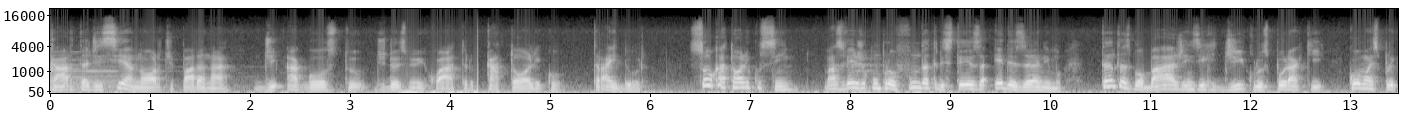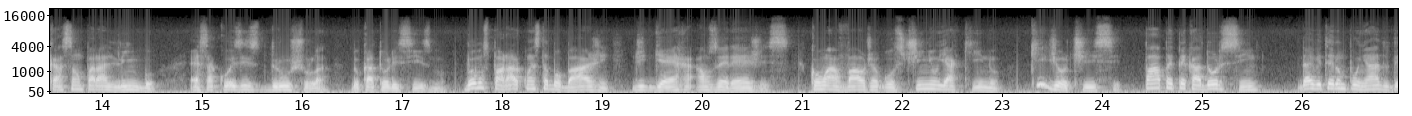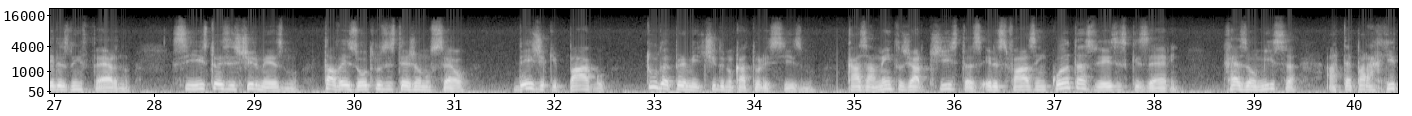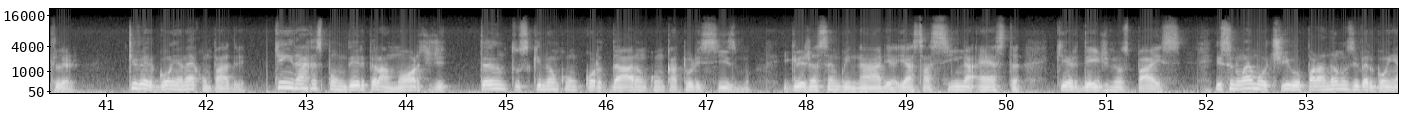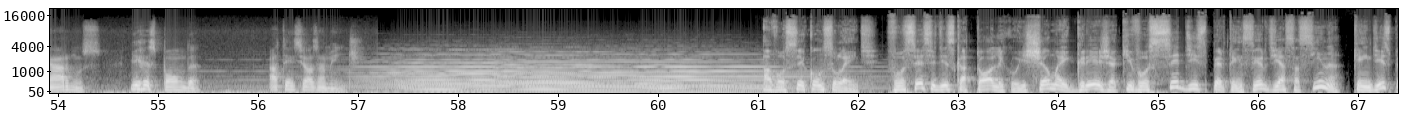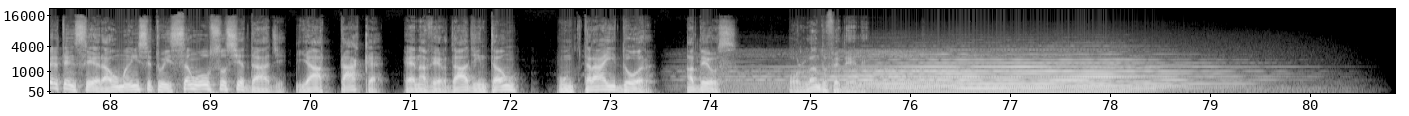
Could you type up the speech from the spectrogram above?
Data de Cianorte, Paraná, de agosto de 2004. Católico traidor. Sou católico sim, mas vejo com profunda tristeza e desânimo tantas bobagens e ridículos por aqui, como a explicação para limbo, essa coisa esdrúxula do catolicismo. Vamos parar com esta bobagem de guerra aos hereges, com aval de Agostinho e Aquino. Que idiotice! Papa é pecador sim, deve ter um punhado deles no inferno, se isto existir mesmo. Talvez outros estejam no céu. Desde que pago, tudo é permitido no catolicismo. Casamentos de artistas eles fazem quantas vezes quiserem. Rezam missa até para Hitler. Que vergonha, né, compadre? Quem irá responder pela morte de tantos que não concordaram com o catolicismo? Igreja sanguinária e assassina esta que herdei de meus pais. Isso não é motivo para não nos envergonharmos? Me responda, atenciosamente. A você, consulente. Você se diz católico e chama a igreja que você diz pertencer de assassina? Quem diz pertencer a uma instituição ou sociedade e a ataca é, na verdade, então, um traidor. Adeus. Orlando Fedeli.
